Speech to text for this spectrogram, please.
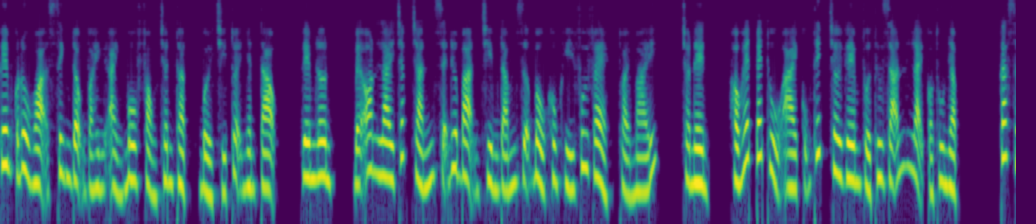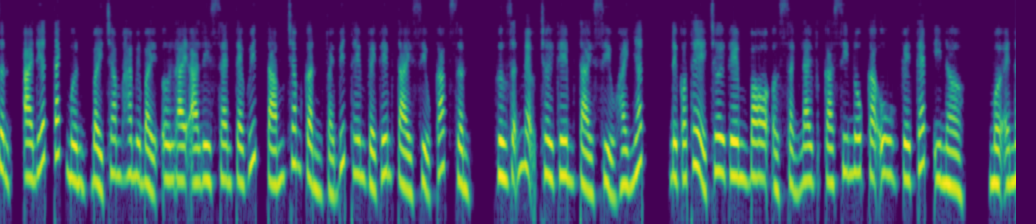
game có đồ họa sinh động và hình ảnh mô phỏng chân thật bởi trí tuệ nhân tạo. Game lớn, bé online chắc chắn sẽ đưa bạn chìm đắm giữa bầu không khí vui vẻ, thoải mái, cho nên, hầu hết bet thủ ai cũng thích chơi game vừa thư giãn lại có thu nhập. Capson, Ideas Techman 727 Erlai Ali Centewit 800 cần phải biết thêm về game tài xỉu Capson, hướng dẫn mẹo chơi game tài xỉu hay nhất. Để có thể chơi game bo ở sảnh live casino KUVKIN, MN,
